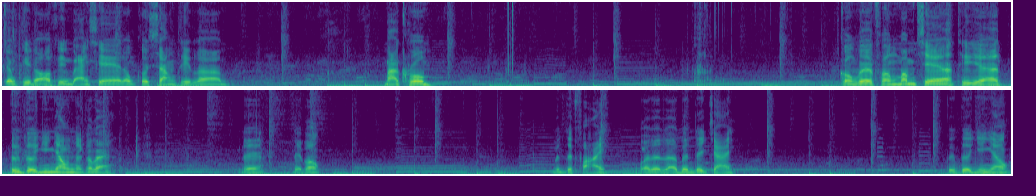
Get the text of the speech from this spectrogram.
Trong khi đó, phiên bản xe động cơ xăng thì là mạ chrome còn về phần mâm xe thì à, tương tự như nhau nha các bạn. Đây, đẹp không? Bên tay phải và đây là bên tay trái. Tương tự như nhau.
